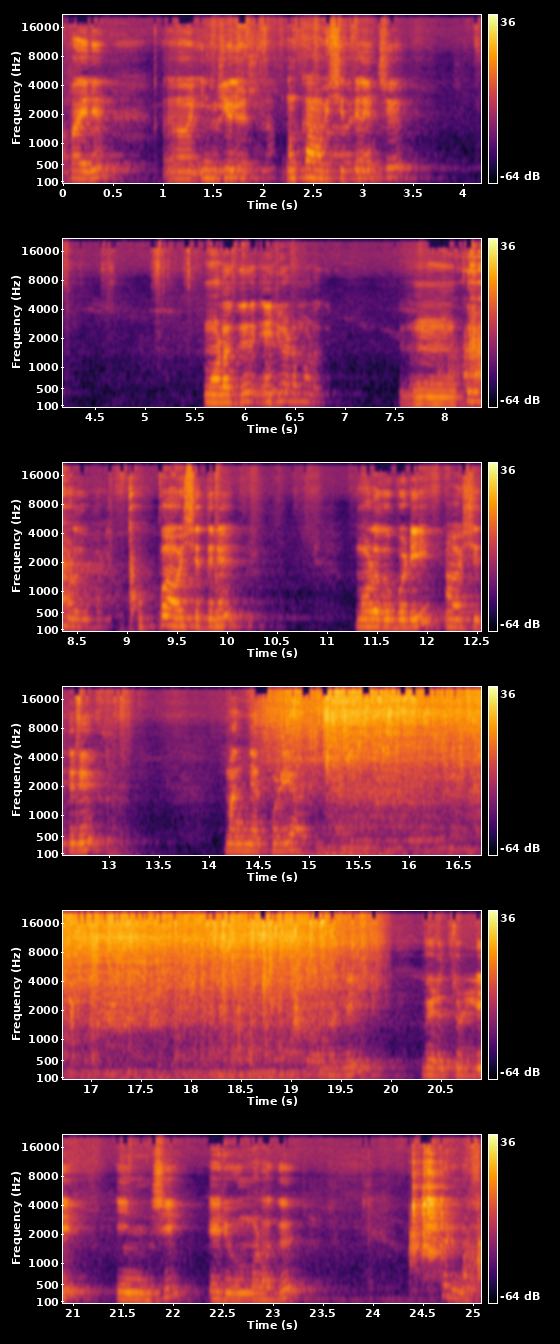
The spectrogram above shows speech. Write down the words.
അപ്പോൾ അതിന് ഇഞ്ചി നമുക്ക് ആവശ്യത്തിന് മുളക് എരിവുള്ള മുളക്. കുരുമുളക് പൊടി. ഉപ്പ് ആവശ്യത്തിന് മുളക് പൊടി ആവശ്യത്തിന് മഞ്ഞൾപ്പൊടി ആവശ്യത്തിന്. വെളുത്തുള്ളി ഇഞ്ചി എരിവുമുളക് കുരുമുളക്.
